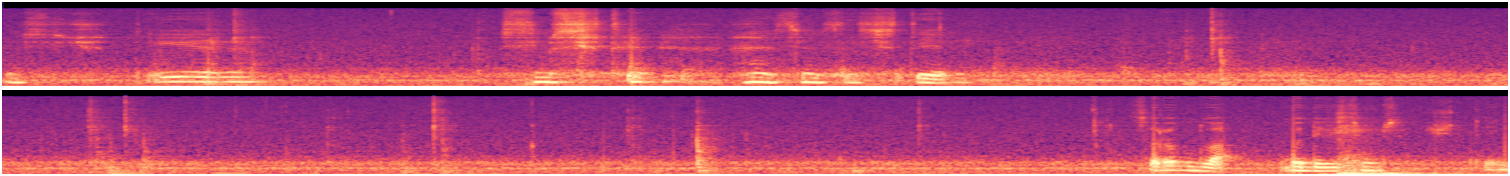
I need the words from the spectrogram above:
Семьдесят четыре. Семьдесят четыре. Семьдесят четыре. Сорок два. Буде 84.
